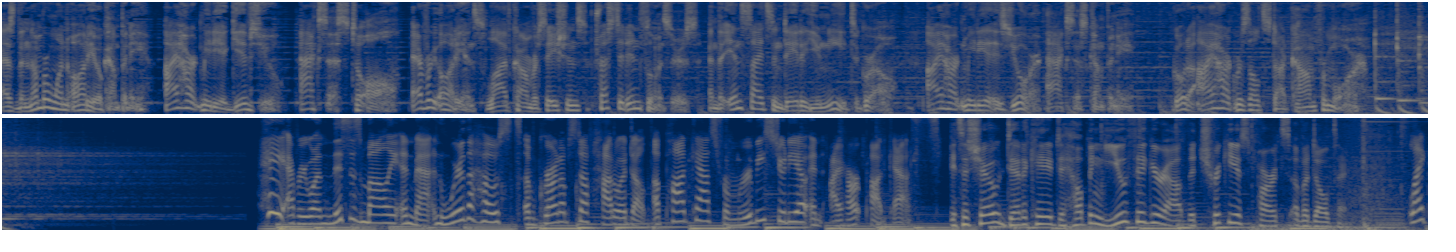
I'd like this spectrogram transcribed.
As the number one audio company, iHeartMedia gives you access to all. Every audience, live conversations, trusted influencers, and the insights and data you need to grow. iHeartMedia is your access company. Go to iHeartResults.com for more. Hey everyone, this is Molly and Matt, and we're the hosts of Grown Up Stuff How to Adult, a podcast from Ruby Studio and iHeart Podcasts. It's a show dedicated to helping you figure out the trickiest parts of adulting. Like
